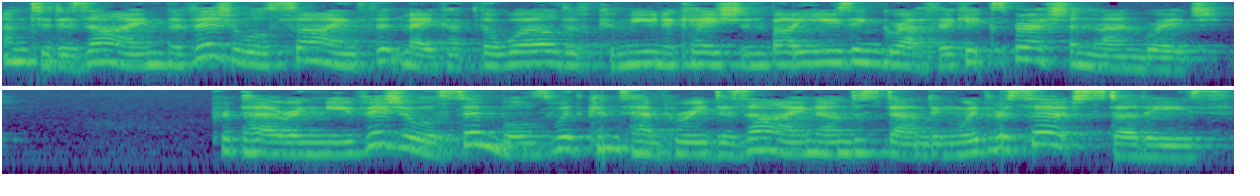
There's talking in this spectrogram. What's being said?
and to design the visual signs that make up the world of communication by using graphic expression language. Preparing new visual symbols with contemporary design understanding with research studies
